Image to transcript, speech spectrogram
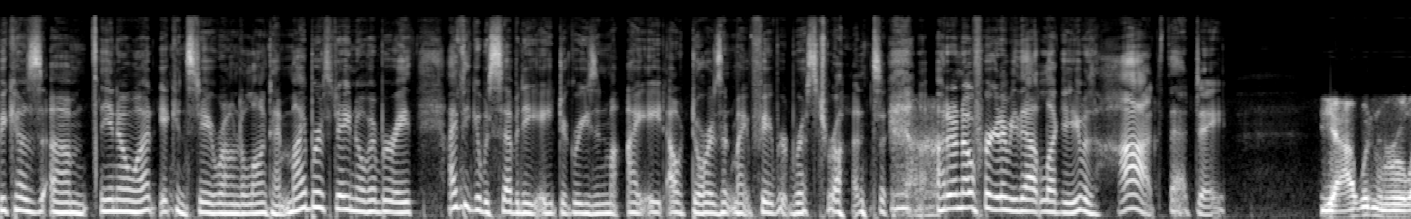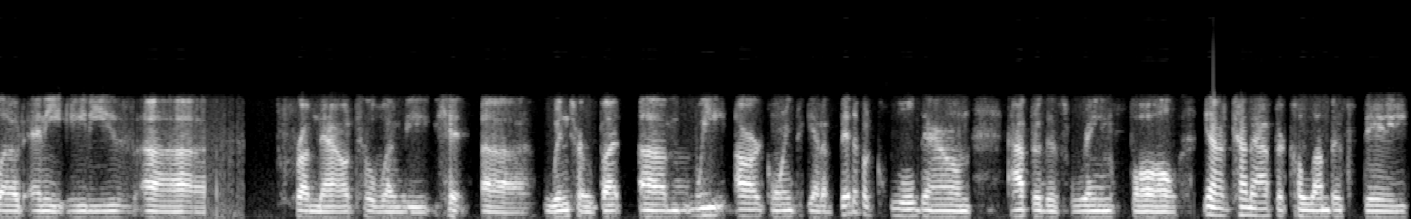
Because um, you know what? It can stay around a long time. My birthday, November 8th, I think it was 78 degrees, and I ate outdoors at my favorite restaurant. I don't know if we're going to be that lucky. It was hot that day. Yeah, I wouldn't rule out any 80s. Uh from now till when we hit uh, winter. But um, we are going to get a bit of a cool down after this rainfall. You know, kind of after Columbus Day,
